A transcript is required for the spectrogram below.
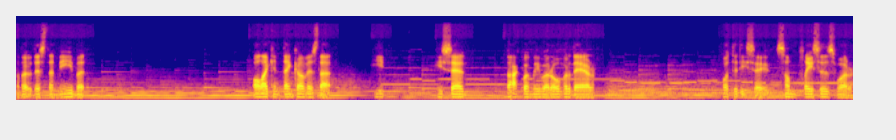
about this than me, but all I can think of is that he he said back when we were over there what did he say? Some places were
